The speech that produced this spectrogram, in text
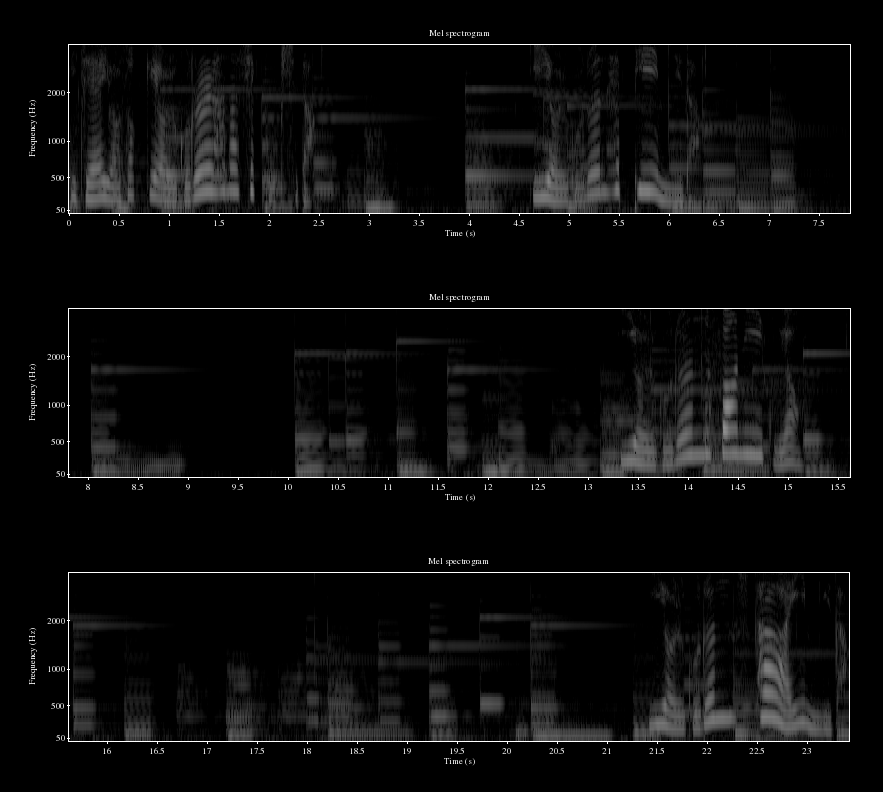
이제 여섯 개 얼굴을 하나씩 봅시다. 이 얼굴은 해피입니다. 이 얼굴은 퍼니고요. 이 얼굴은 스타아이입니다.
